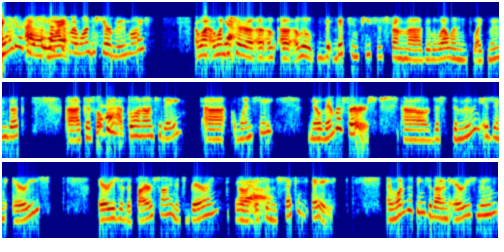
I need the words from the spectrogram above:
I, wonder I how actually have something I wanted to share moonwise. I want I wanted Yeah. to share a, a, a, little bit, bits and pieces from uh, the Llewellyn like moon book because what we Uh-huh. have going on today, uh, Wednesday, November first. Uh, this the moon is in Aries. Aries is a fire sign. It's barren. Uh, Yeah. it's in the second phase. And one of the things about an Aries moon,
